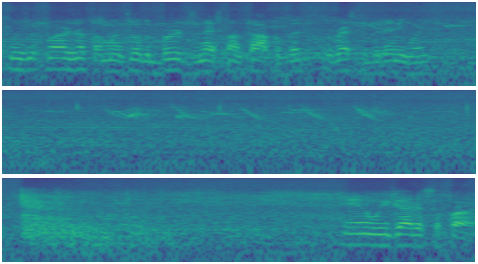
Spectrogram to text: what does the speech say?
As soon as it fires up, I'm going to throw the bird's nest on top of it, the rest of it anyway. And we got us a fire.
